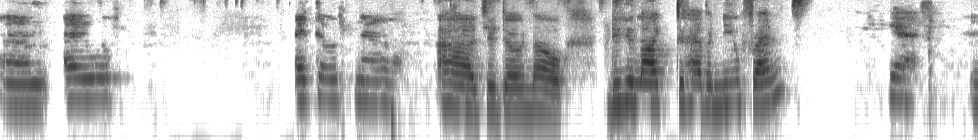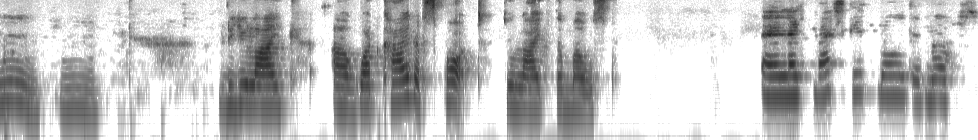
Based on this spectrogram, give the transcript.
Um, I will. I don't know. Ah, you don't know. Do you like to have a new friends? Yes, Mm, mm. Do you like uh, what kind of sport you like the most? I like basketball the most.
